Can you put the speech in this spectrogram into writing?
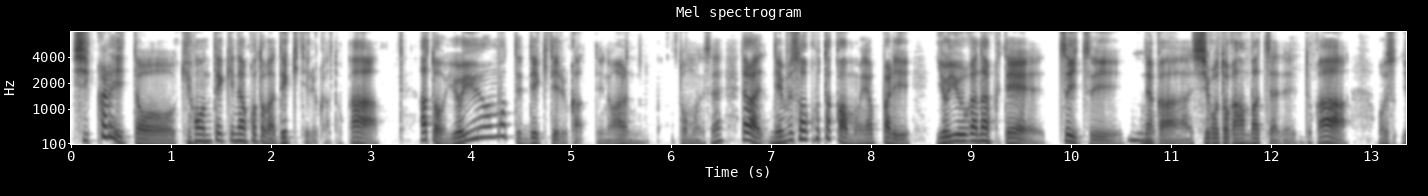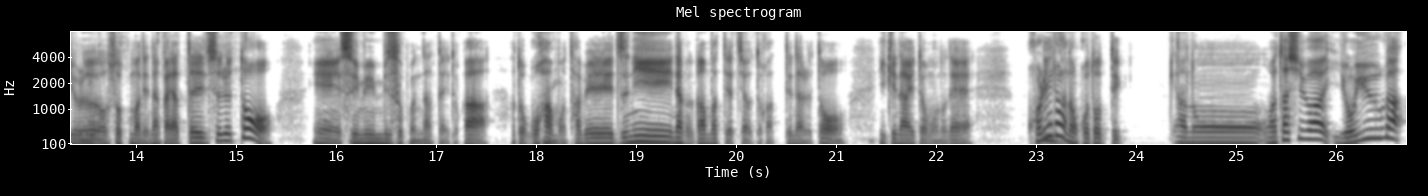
しっかりと基本的なことができているかとか、あと余裕を持ってできているかっていうのはあると思うんですね。だから寝不足とかもやっぱり余裕がなくて、ついついなんか仕事頑張っちゃったりとか、お夜遅くまでなんかやったりすると、えー睡眠不足になったりとか、あとご飯も食べずになんか頑張ってやっちゃうとかってなるといけないと思うので、これらのことって、あのー私は余裕が、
